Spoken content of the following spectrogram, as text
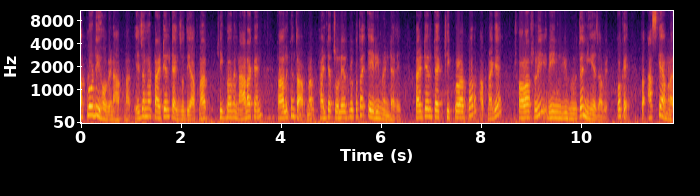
আপলোডই হবে না আপনার। এই জন্য টাইটেল ট্যাগ যদি আপনার ঠিকভাবে না রাখেন, তাহলে কিন্তু আপনার ফাইলটা চলে আসবে কোথায়? এই রিমাইন্ডারে টাইটেল ট্যাগ ঠিক করার পর আপনাকে সরাসরি রিন রিভিউতে নিয়ে যাবে। ওকে তো আজকে আমরা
